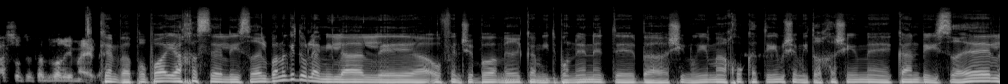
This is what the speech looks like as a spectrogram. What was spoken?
לעשות את הדברים האלה. כן, ואפרופו היחס לישראל, בוא נגיד אולי מילה על האופן שבו אמריקה מתבוננת בשינויים החוקתיים שמתרחשים כאן בישראל.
